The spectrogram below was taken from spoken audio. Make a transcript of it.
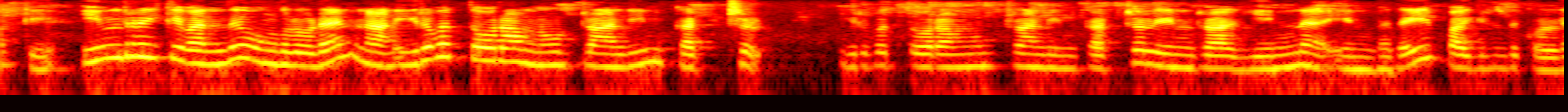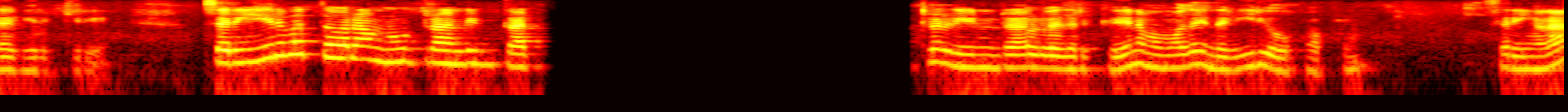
ஓகே இன்றைக்கு வந்து உங்களுடன் நான் இருபத்தோராம் நூற்றாண்டின் கற்றல் இருபத்தோராம் நூற்றாண்டின் கற்றல் என்றால் என்ன என்பதை பகிர்ந்து கொள்ள இருக்கிறேன். சரி இருபத்தோராம் நூற்றாண்டின் கற்றல் என்றால்வதற்கு நம்ம முதல் இந்த வீடியோவை பார்ப்போம். சரிங்களா?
